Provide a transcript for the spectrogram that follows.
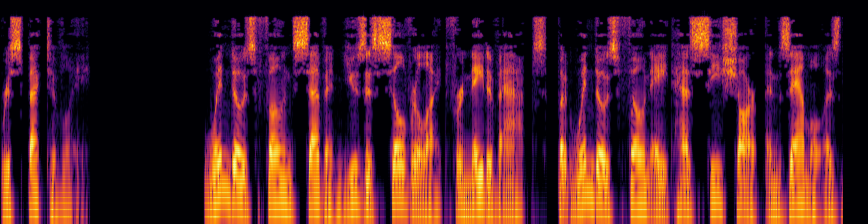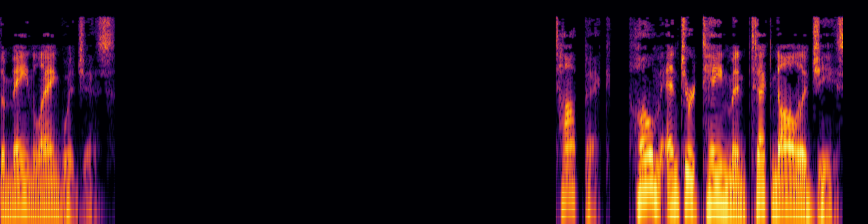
respectively. Windows Phone 7 uses Silverlight for native apps, but Windows Phone 8 has C-Sharp and XAML as the main languages. Topic: Home entertainment technologies.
